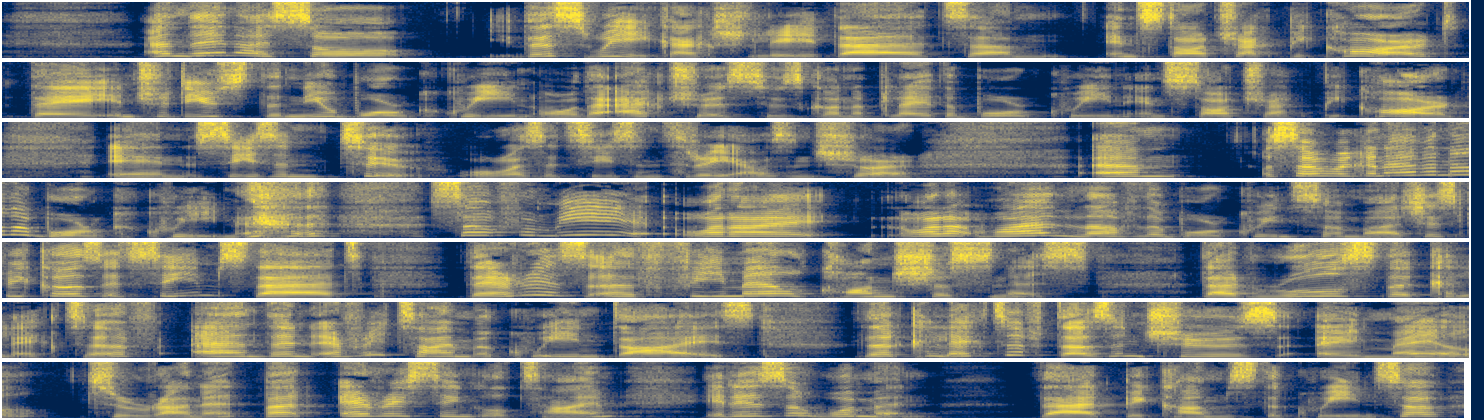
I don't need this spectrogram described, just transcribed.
And then I saw this week, actually, that um, in Star Trek Picard, they introduced the new Borg queen, or the actress who's going to play the Borg queen in Star Trek Picard in season two, or was it season three? I wasn't sure. Um, so we're gonna have another Borg Queen. so for me, what I what I, why I love the Borg Queen so much is because it seems that there is a female consciousness that rules the collective, and then every time a queen dies, the collective doesn't choose a male to run it, but every single time it is a woman that becomes the queen. So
